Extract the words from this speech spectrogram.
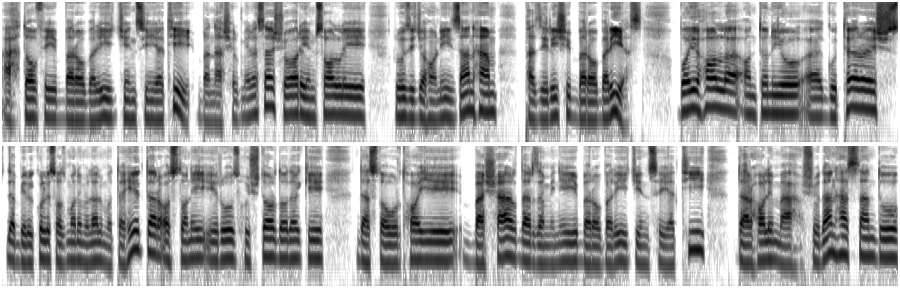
اهداف برابری جنسیتی به نشر می‌رسه. شعار امسال روز جهانی زن هم پذیرش برابری است. با این حال آنتونیو گوترش در بیرکل سازمان ملل متحد در آستانه ای روز هشدار داده که دستاوردهای بشر در زمینه برابری جنسیتی در حال محو شدن هستند و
